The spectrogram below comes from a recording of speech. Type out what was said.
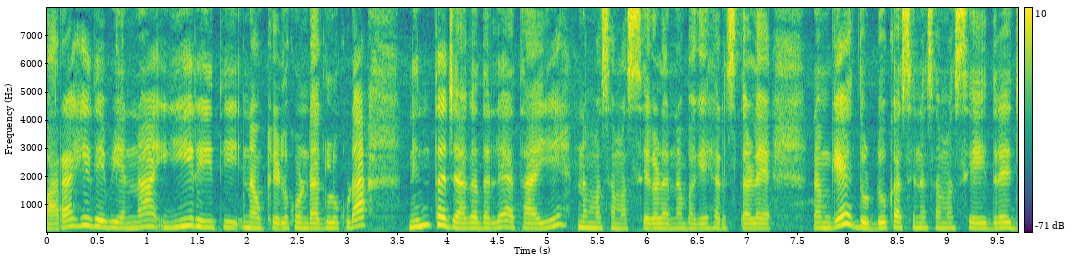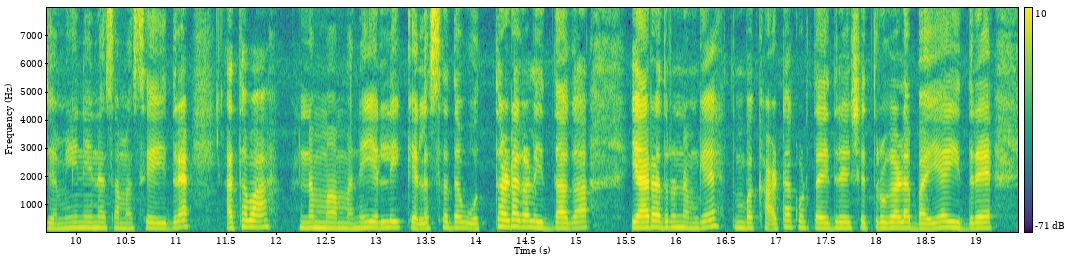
ವಾರಾಹಿ ದೇವಿಯನ್ನು ಈ ರೀತಿ ನಾವು ಕೇಳ್ಕೊಂಡಾಗಲೂ ಕೂಡ ನಿಂತ ಜಾಗದಲ್ಲೇ ಆ ತಾಯಿ ನಮ್ಮ ಸಮಸ್ಯೆಗಳನ್ನು ಬಗೆಹರಿಸ್ತಾಳೆ. ನಮಗೆ ದುಡ್ಡು, ಕಾಸಿನ ಸಮಸ್ಯೆ ಇದ್ದರೆ ಜಮೀನಿನ ಸಮಸ್ಯೆ ಇದ್ದರೆ ಅಥವಾ ನಮ್ಮ ಮನೆಯಲ್ಲಿ ಕೆಲಸದ ಒತ್ತಡಗಳಿದ್ದಾಗ ಯಾರಾದರೂ ನಮಗೆ ತುಂಬ ಕಾಟ ಕೊಡ್ತಾ ಇದ್ದರೆ ಶತ್ರುಗಳ ಭಯ ಇದ್ದರೆ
